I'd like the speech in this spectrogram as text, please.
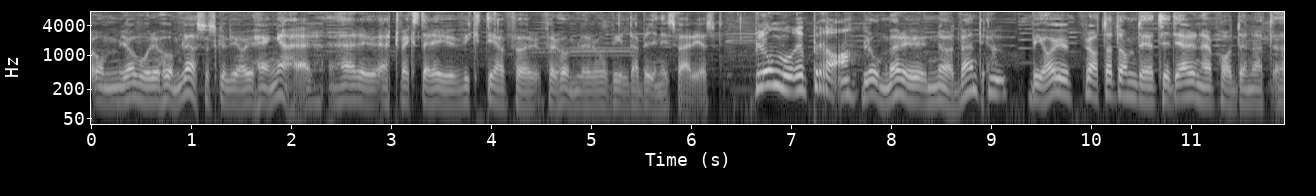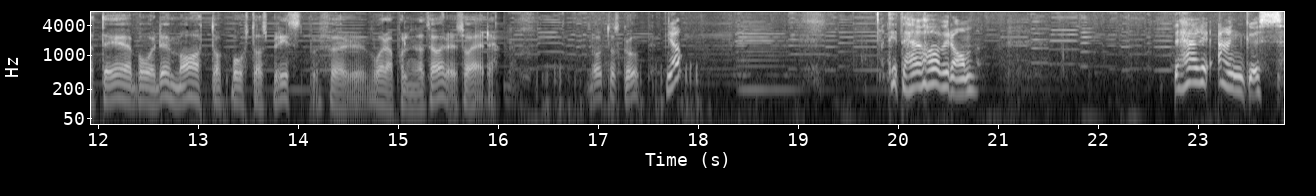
Om jag vore humla så skulle jag ju hänga här. här är ju, ärtväxter är ju viktiga för, för humlor och vilda bin i Sverige. Blommor är bra. Blommor är ju nödvändiga. Mm. Vi har ju pratat om det tidigare i den här podden att, att det är både mat och bostadsbrist för våra pollinatörer, så är det. Låt oss gå upp. Ja. Titta, här har vi dem. Det här är Angus,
